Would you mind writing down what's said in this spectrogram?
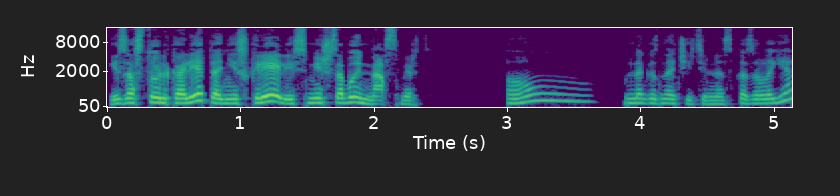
и за столько лет они склеились между собой насмерть». «О, — многозначительно сказала я,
